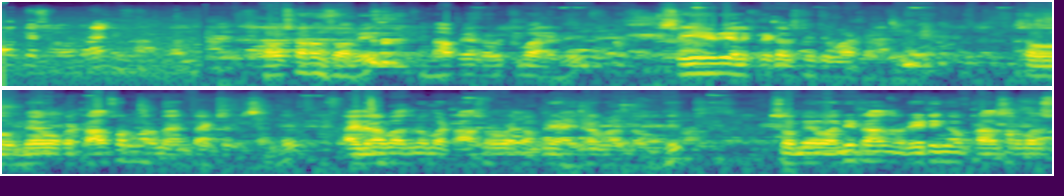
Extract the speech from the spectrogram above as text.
ఓకే సార్ నమస్కారం స్వామి. నా పేరు రవికుమార్ అండి. శ్రీ ఏవి ఎలక్ట్రికల్స్ నుంచి మాట్లాడుతున్నాను. సో మేము ఒక ట్రాన్స్ఫార్మర్ మ్యానుఫ్యాక్చరర్స్ అండి. హైదరాబాద్లో మా ట్రాన్స్ఫార్మర్ కంపెనీ హైదరాబాద్లో ఉంది. సో మేము అన్ని trans rating of transformers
